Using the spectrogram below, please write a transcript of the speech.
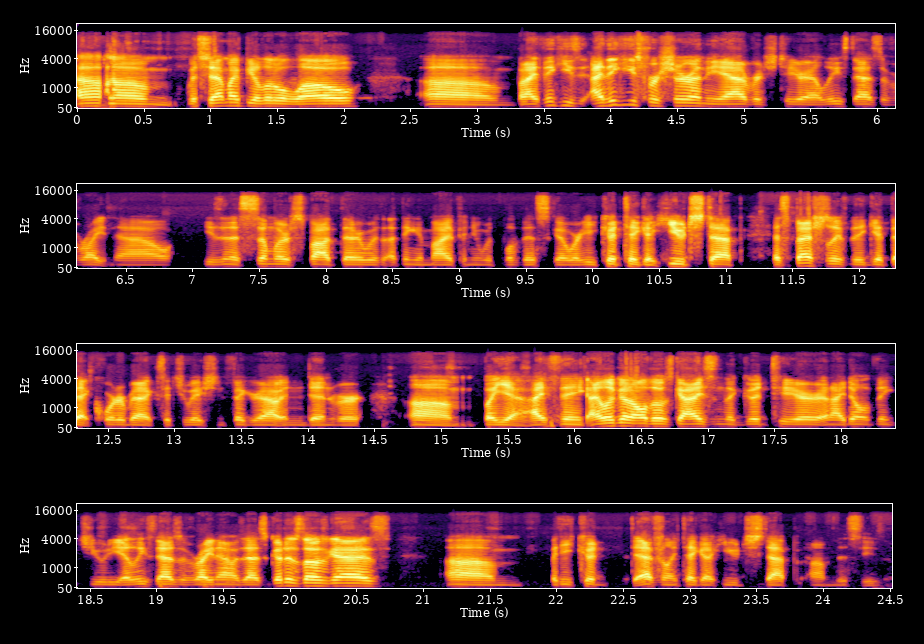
um, which that might be a little low. Um, but I think he's, I think he's for sure in the average tier, at least as of right now he's in a similar spot there with I think in my opinion with Laviska where he could take a huge step, especially if they get that quarterback situation figured out in Denver. Um, but yeah, I think I look at all those guys in the good tier, and I don't think Jeudy, at least as of right now, is as good as those guys. Um, but he could definitely take a huge step um, this season.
